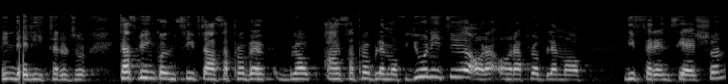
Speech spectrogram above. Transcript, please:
in the literature. It has been conceived as a problem, as a problem of unity or, or a problem of differentiation.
